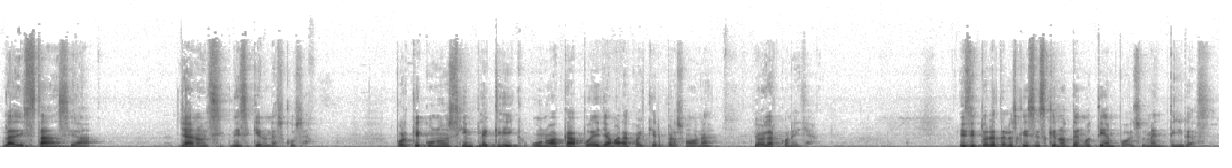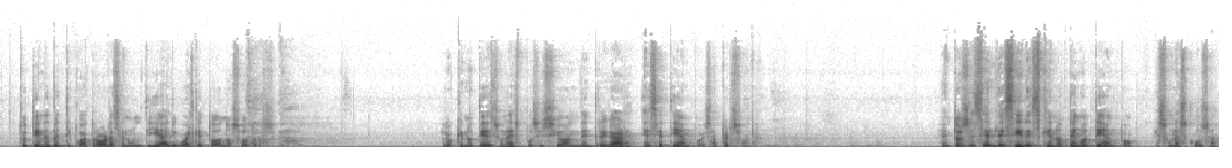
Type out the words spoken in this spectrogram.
la distancia ya no es ni siquiera una excusa. Porque con un simple clic uno acá puede llamar a cualquier persona y hablar con ella. Y si tú eres de los que dices que no tengo tiempo, eso es mentiras. Tú tienes 24 horas en un día, al igual que todos nosotros. Lo que no tienes es una disposición de entregar ese tiempo a esa persona. Entonces el decir es que no tengo tiempo es una excusa.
